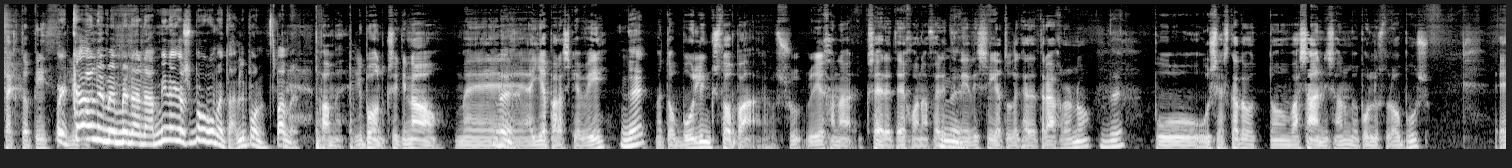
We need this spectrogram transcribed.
Τακτοποιήθηκε. Ε, λοιπόν. Κάνε με εμένα ένα μήνα για να σου πω εγώ μετά. Λοιπόν, πάμε. Πάμε. Λοιπόν, ξεκινάω με Ναι. Αγία Παρασκευή. Ναι. Με το bullying. Στο είπα, σου, είχα, να- ξέρετε, έχω αναφέρει Ναι. την είδηση για το 14χρονο Ναι. που ουσιαστικά το- τον βασάνισαν με πολλούς τρόπους. Ε,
